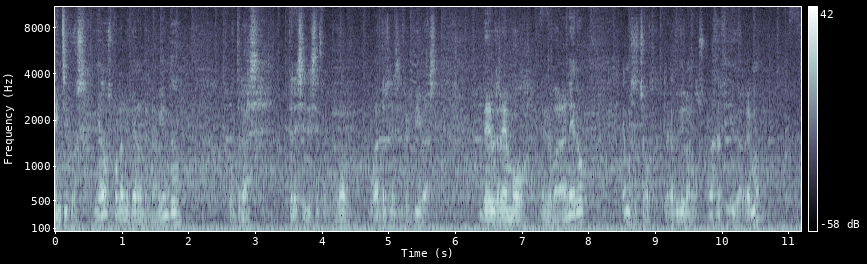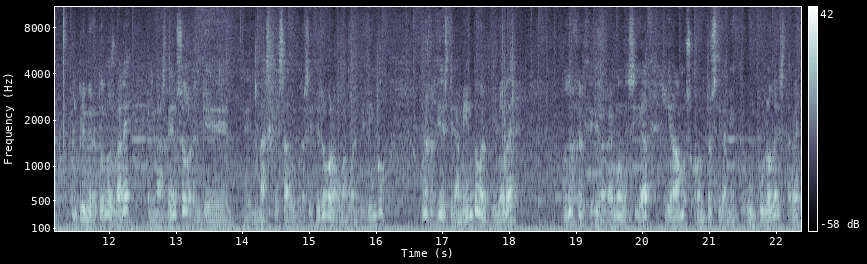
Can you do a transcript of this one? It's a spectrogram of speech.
Bien chicos, llegamos por la mitad del entrenamiento, otras tres series, perdón, cuatro series efectivas del remo en el bananero. Hemos hecho, recapitulamos, un ejercicio de remo, el primero de todos, ¿vale? El más denso, el que más pesado, por así decirlo, con la goma 45. Un ejercicio de estiramiento con el pullover. Otro ejercicio de remo, densidad. Y ahora vamos con otro estiramiento, un pullover esta vez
